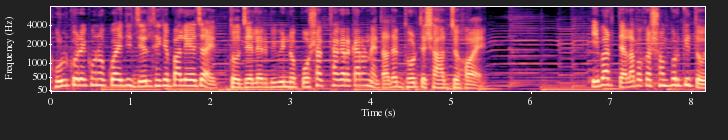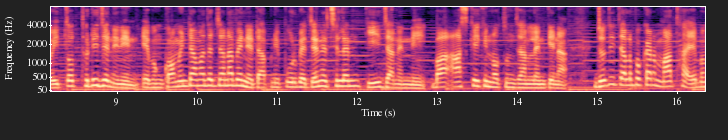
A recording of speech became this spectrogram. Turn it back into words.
ভুল করে কোনো কয়েদি জেল থেকে পালিয়ে যায়, তো জেলের বিভিন্ন পোশাক থাকার কারণে তাদের ধরতে সাহায্য হয়। এবার তেলাপোকা সম্পর্কিত এই তথ্যটি জেনে নিন এবং কমেন্টে আমাদের জানাবেন এটা আপনি পূর্বে জেনেছিলেন কি জানেননি বা আজকে কি নতুন জানলেন কিনা। যদি তেলাপোকার মাথা এবং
